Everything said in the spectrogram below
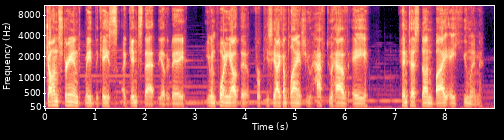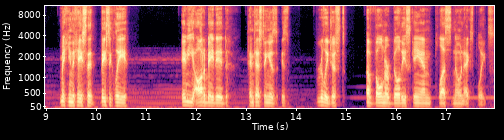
John Strand made the case against that the other day, even pointing out that for PCI compliance, you have to have a pen test done by a human, making the case that basically any automated pen testing is is really just a vulnerability scan plus known exploits.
